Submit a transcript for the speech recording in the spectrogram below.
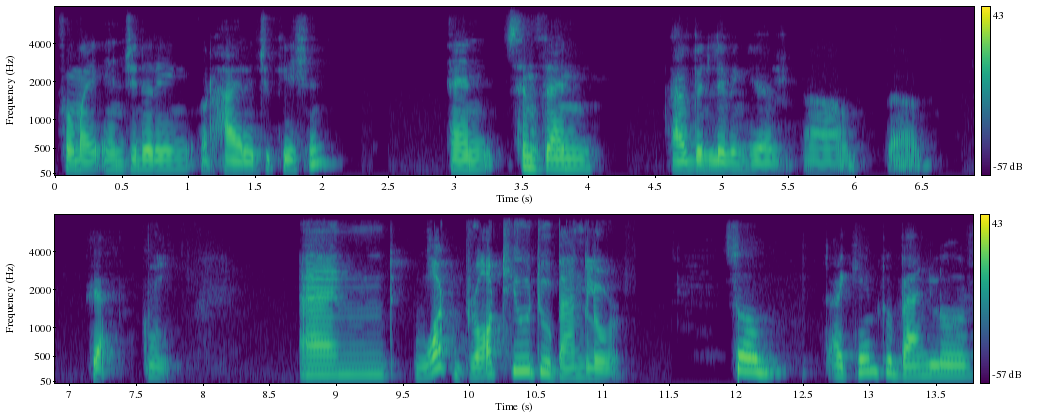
for my engineering or higher education, and since then I've been living here. Uh, uh, yeah. Cool. And what brought you to Bangalore? So I came to Bangalore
